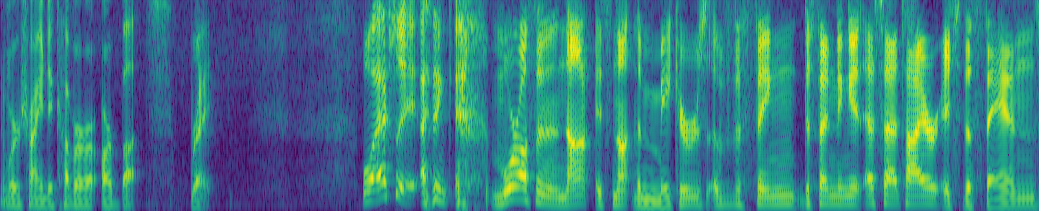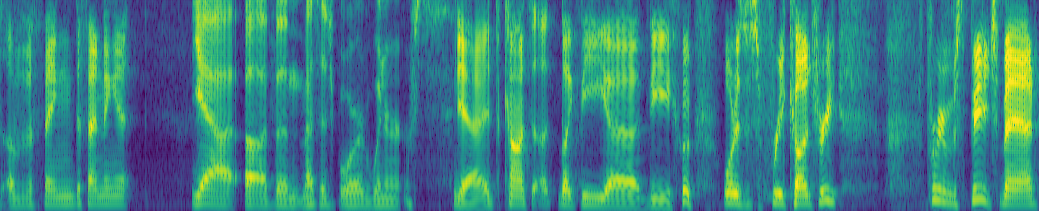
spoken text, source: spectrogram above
we're trying to cover our butts. Right. Well, actually, I think more often than not, it's not the makers of the thing defending it as satire; it's the fans of the thing defending it. Yeah, uh, the message board winners. Yeah, it's constant. Like the uh, the what is this? A free country? Freedom of speech, man.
